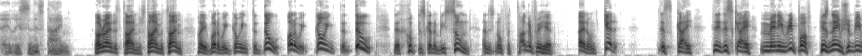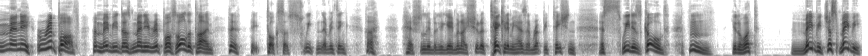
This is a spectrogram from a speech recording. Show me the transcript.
Hey, listen, it's time. All right, it's time, it's time, it's time. Hey, what are we going to do? What are we going to do? The hoop is going to be soon, and there's no photographer here. I don't get it. This guy, this guy, Manny Ripoff, his name should be Manny Ripoff. Maybe he does many ripoffs all the time. He talks so sweet and everything. Ah, Herr Schlibiger gave him, and I should have taken him. He has a reputation as sweet as gold. Hmm, you know what? Maybe, just maybe,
